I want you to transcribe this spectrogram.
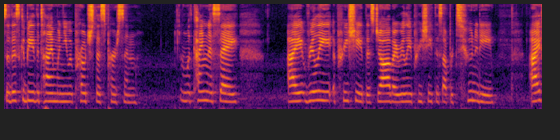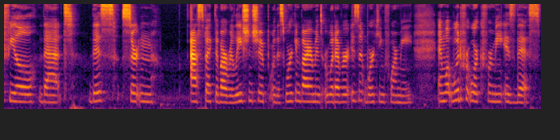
So, this could be the time when you approach this person and with kindness say, I really appreciate this job. I really appreciate this opportunity. I feel that this certain aspect of our relationship or this work environment or whatever isn't working for me. And what would for work for me is this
